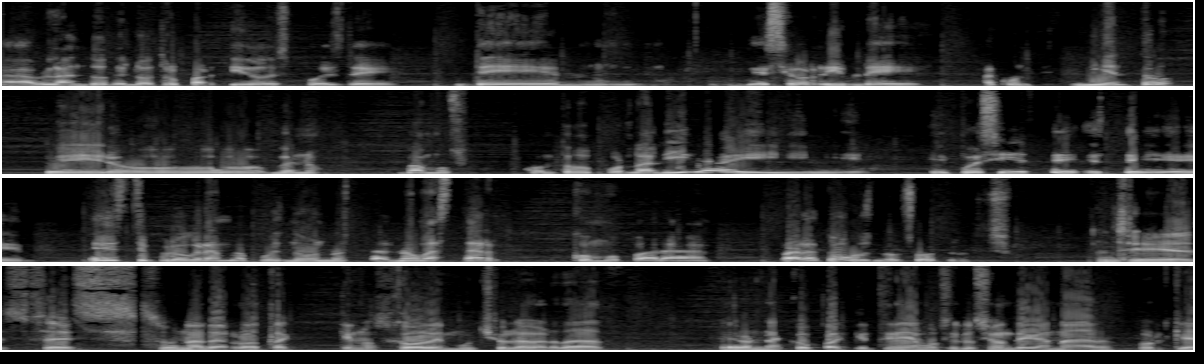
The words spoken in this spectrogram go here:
hablando del otro partido después de, de, de ese horrible acontecimiento, pero bueno, vamos con todo por la liga y, y pues sí, este, este, este programa pues no, no, está, no va a estar como para, para todos nosotros. Sí, es, es una derrota que nos jode mucho, la verdad. Era una copa que teníamos ilusión de ganar porque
